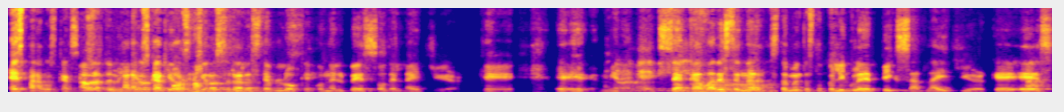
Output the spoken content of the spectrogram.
es para buscar sexo, Ahora, también para quiero, buscar quiero, porno. quiero cerrar este bloque con el beso de Lightyear que eh, mira, se acaba de estrenar justamente esta película de Pixar, Lightyear, que es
